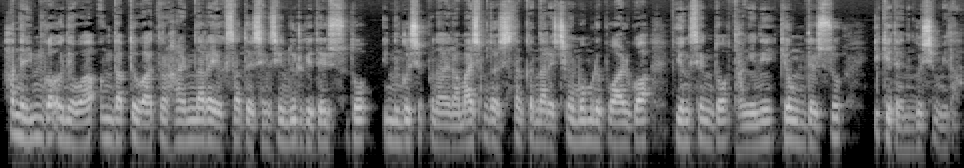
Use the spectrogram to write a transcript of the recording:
하늘 힘과 은혜와 응답들과 같은 하나님 나라의 역사들 생생히 누리게 될 수도 있는 것일 뿐 아니라 말씀대로 세상 끝날에 지금 몸으로의 부활과 영생도 당연히 경험될 수 있게 되는 것입니다.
